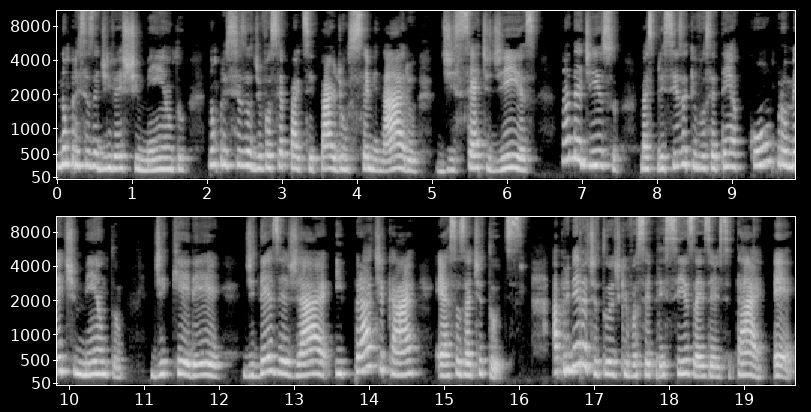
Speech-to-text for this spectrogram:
não precisa de investimento, não precisa de você participar de um seminário de sete dias, nada disso, mas precisa que você tenha comprometimento de querer, de desejar e praticar essas atitudes. A primeira atitude que você precisa exercitar é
